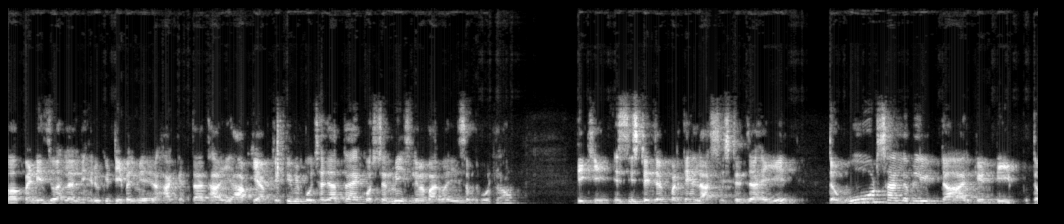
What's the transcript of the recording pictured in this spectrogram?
पंडित जवाहरलाल नेहरू के टेबल में रहा करता था। ये आपके ऑब्जेक्टिव में पूछा जाता है क्वेश्चन में, इसलिए मैं बार बार ये शब्द बोल रहा हूँ। देखिए, इस स्टेंजा पढ़ते हैं लास्ट स्टेंजा है ये। The woods are lovely dark and deep the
